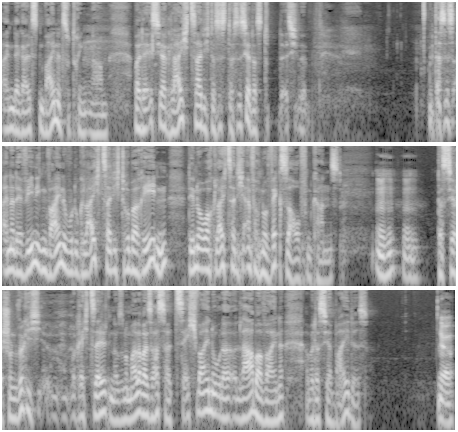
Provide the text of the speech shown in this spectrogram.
einen der geilsten Weine zu trinken haben. Weil der ist ja gleichzeitig, das ist, das ist ja das, das das ist einer der wenigen Weine, wo du gleichzeitig drüber reden, den du aber auch gleichzeitig einfach nur wegsaufen kannst. Das ist ja schon wirklich äh, recht selten. Also normalerweise hast du halt Zechweine oder Laberweine, aber das ist ja beides. Ja.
